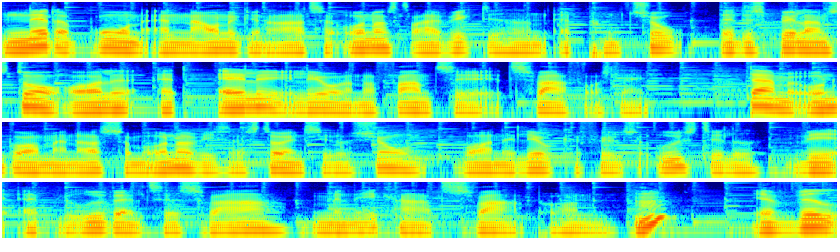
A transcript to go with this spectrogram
Netop brugen af navnegenerator understreger vigtigheden af punkt 2, da det spiller en stor rolle, at alle elever når frem til et svarforslag. Dermed undgår man også som underviser at stå i en situation, hvor en elev kan føle sig udstillet ved at blive udvalgt til at svare, men ikke har et svar på hånden. Mm? Jeg ved,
